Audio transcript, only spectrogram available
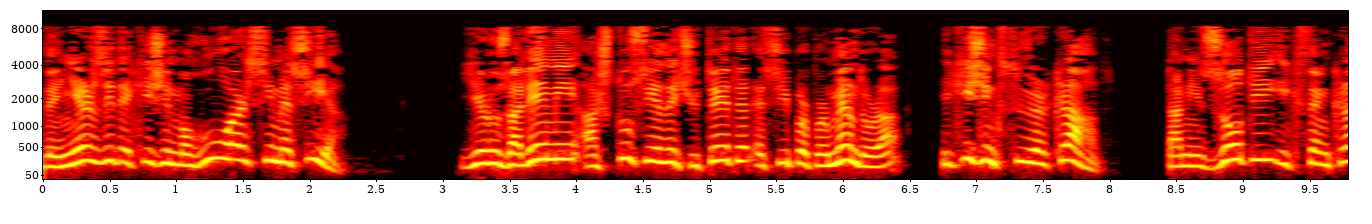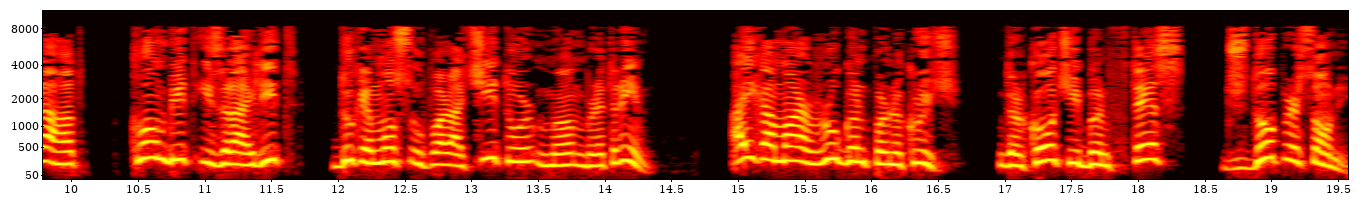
dhe njerëzit e kishin mohuar si Mesia. Jeruzalemi, ashtu si edhe qytetet e sipërpërmendura, i kishin kthyer krahët. Tani Zoti i kthen krahët kombit izraelit duke mos u paraqitur më mbretërinë. Ai ka marrë rrugën për në kryq, ndërkohë që i bën ftesë çdo personi,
